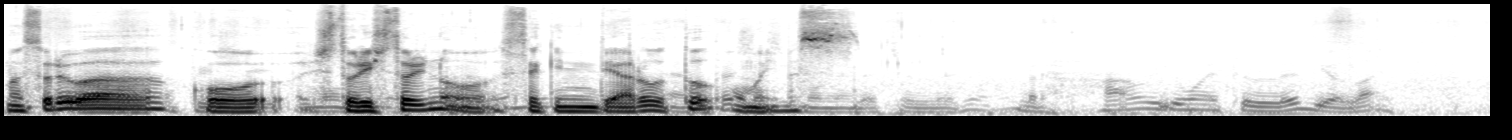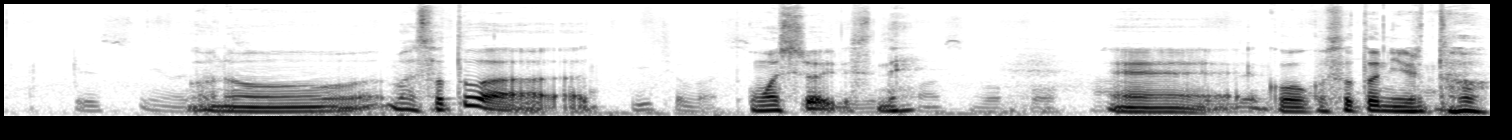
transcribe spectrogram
まあ、それは、こう、一人一人の責任であろうと思います。あのまあ、外は面白いですね、えー、こう外にいると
